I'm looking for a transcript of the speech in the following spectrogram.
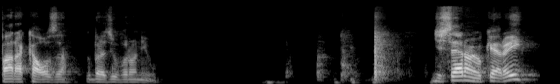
para a causa do Brasil varonil. Disseram eu quero aí?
